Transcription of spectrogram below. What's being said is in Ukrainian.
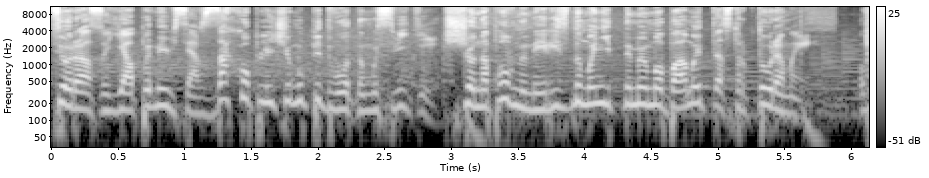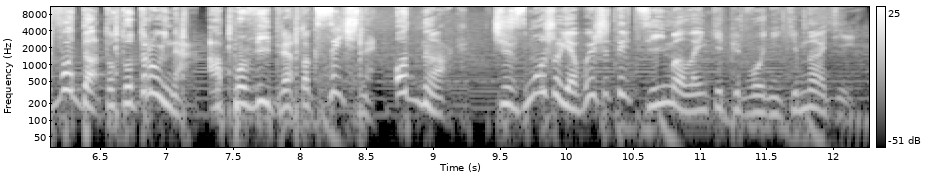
Цього разу я опинився в захоплюючому підводному світі, що наповнений різноманітними мобами та структурами. Вода тут отруйна, а повітря токсичне. Однак, чи зможу я вижити в цій маленькій підводній кімнаті?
